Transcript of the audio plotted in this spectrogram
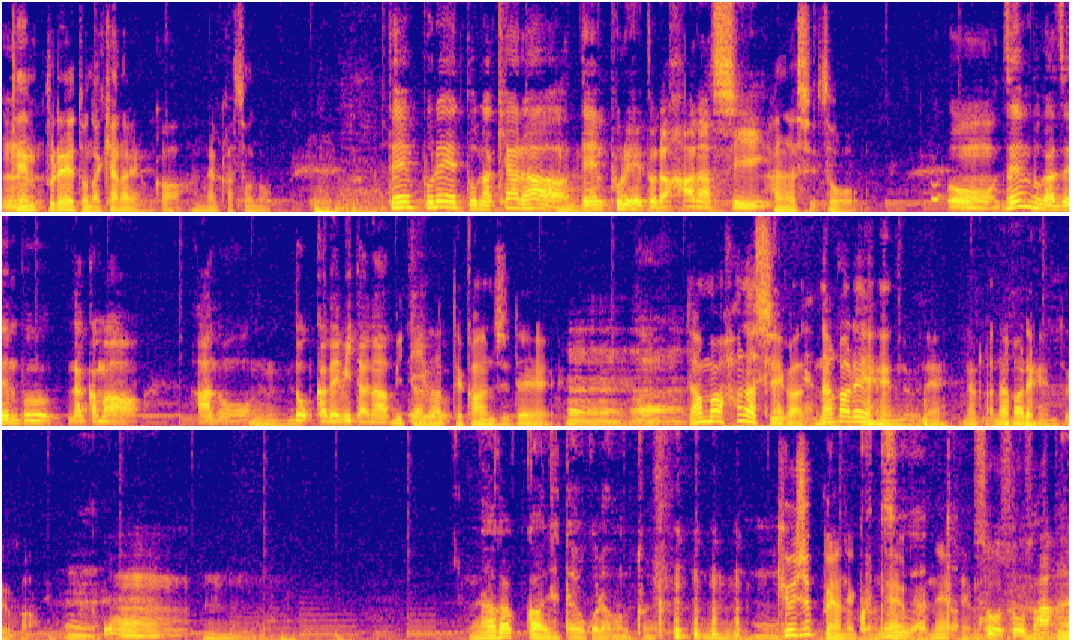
うん。テンプレートなキャラやんか。なんかそのテンプレートなキャラ、うん。テンプレートな話、話、そう。ん、全部が全部なんかまああの、うん。どっかで見たなう、見っていう。たなって感じで、うんうんうんであんま話が流れへんのよね。なんか流れへんというか。うんうん。うん。長く感じたよこれ本当に。うん、90分やねんけどね、ね。そうそうそう。あ,、うん。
